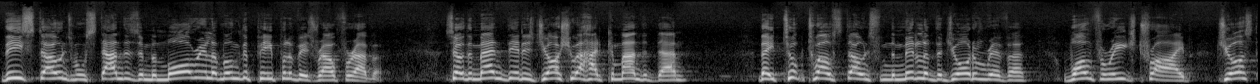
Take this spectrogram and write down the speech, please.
These stones will stand as a memorial among the people of Israel forever. So the men did as Joshua had commanded them. They took 12 stones from the middle of the Jordan River, one for each tribe, just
